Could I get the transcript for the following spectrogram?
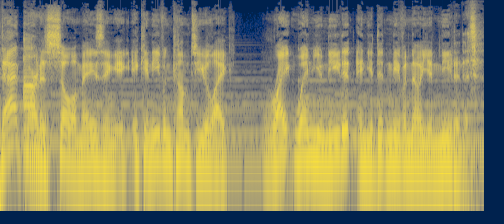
that part is so amazing. It, it can even come to you like right when you need it, and you didn't even know you needed it.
